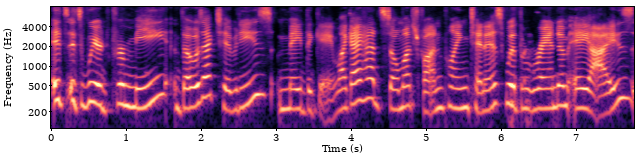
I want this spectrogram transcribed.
It's it's weird for me. Those activities made the game. Like I had so much fun playing tennis with mm-hmm. random AIs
